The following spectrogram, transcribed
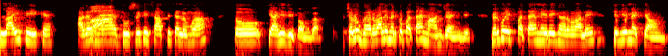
लाइफ एक है। अगर मैं दूसरे के हिसाब से चलूँगा तो क्या ही जी पाऊँगा। चलो घर वाले मेरे को पता है मान जाएँगे। मेरे को एक पता है मेरे घर वाले के लिए मैं क्या हूँ।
